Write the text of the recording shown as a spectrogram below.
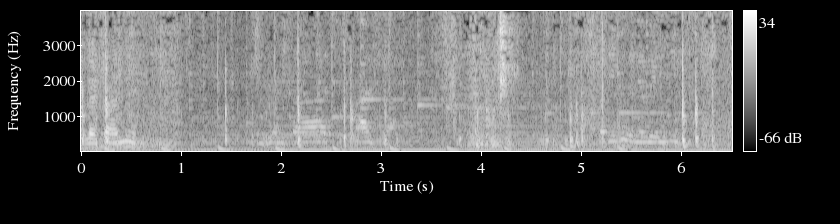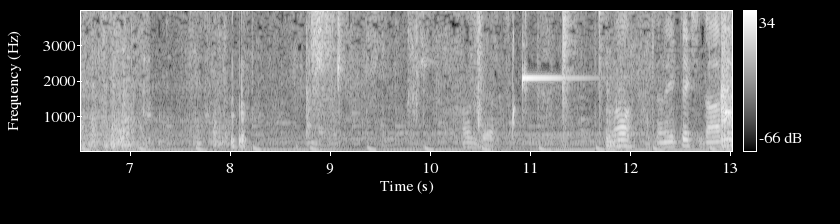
Wala sa ano eh. Yan sa sustansya. Pati ko, inawin Holder. Oh, sanitex, dami.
